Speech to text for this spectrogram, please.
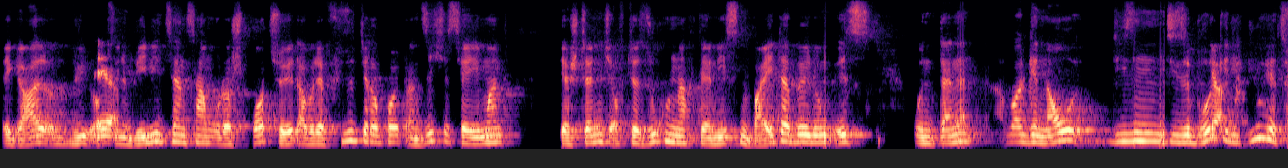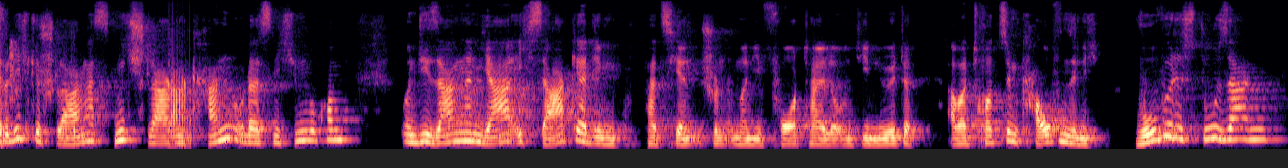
egal wie, ob ja. sie eine B-Lizenz haben oder Sportschild. Aber der Physiotherapeut an sich ist ja jemand, der ständig auf der Suche nach der nächsten Weiterbildung ist und dann aber genau diesen, diese Brücke, ja. die du jetzt für dich geschlagen hast, nicht schlagen kann oder es nicht hinbekommt. Und die sagen dann, ja, ich sage ja dem Patienten schon immer die Vorteile und die Nöte, aber trotzdem kaufen sie nicht. Wo würdest du sagen,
